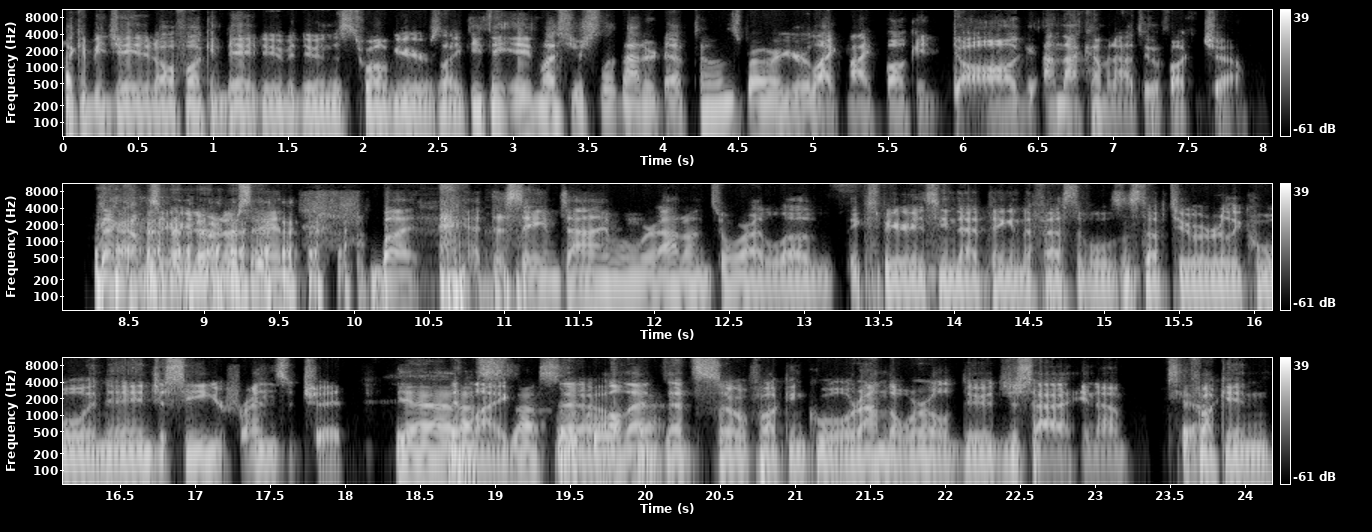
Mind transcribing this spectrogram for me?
I could be jaded all fucking day, dude. Been doing this twelve years. Like, do you think unless you're Slipknot or Deftones, bro, or you're like my fucking dog, I'm not coming out to a fucking show. That comes here, you know what I'm saying? But at the same time, when we're out on tour, I love experiencing that thing in the festivals and stuff too are really cool, and and just seeing your friends and shit Yeah. and That's, like that's so the- cool. all that Yeah. that's so fucking cool around the world dude just uh, you know Yeah. fucking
